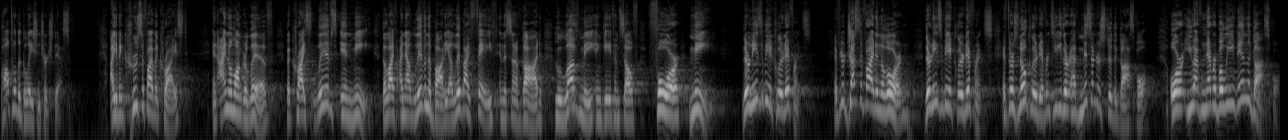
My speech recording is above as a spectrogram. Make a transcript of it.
Paul told the Galatian church this I have been crucified with Christ, and I no longer live, but Christ lives in me. The life I now live in the body, I live by faith in the Son of God, who loved me and gave himself for me. There needs to be a clear difference. If you're justified in the Lord, there needs to be a clear difference. If there's no clear difference, you either have misunderstood the gospel or you have never believed in the gospel.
